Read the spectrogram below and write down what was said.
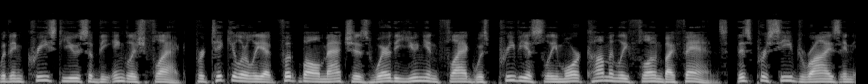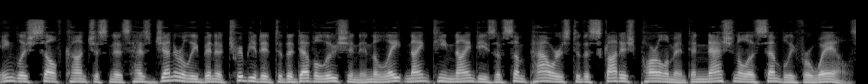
with increased use of the English flag, particularly at football matches where the Union flag was previously more commonly flown by fans. This perceived rise in English self-consciousness has generally been attributed to the devolution in the late 1990s of some powers to the Scottish Parliament and National Assembly for Wales.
